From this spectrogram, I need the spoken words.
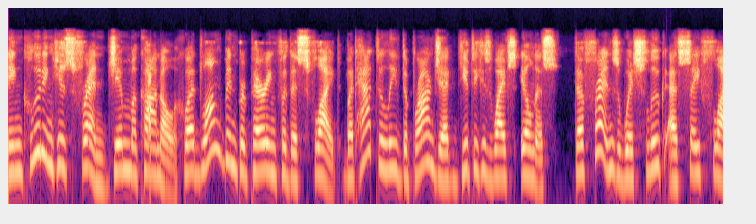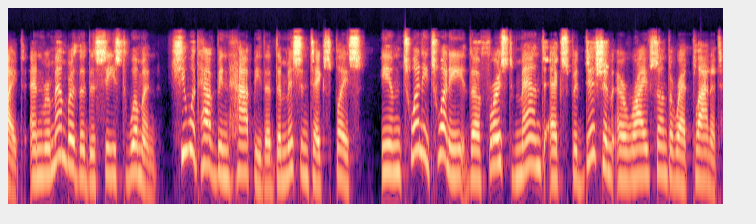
including his friend Jim McConnell, who had long been preparing for this flight but had to leave the project due to his wife's illness. The friends wish Luke a safe flight and remember the deceased woman. She would have been happy that the mission takes place. In 2020, the first manned expedition arrives on the Red Planet.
